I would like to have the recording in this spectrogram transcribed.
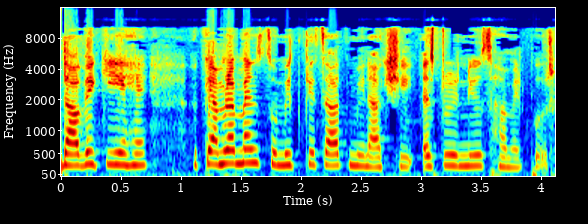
दावे किए हैं। कैमरामैन सुमित के साथ मीनाक्षी एस्टूडियो न्यूज़ हमीरपुर।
